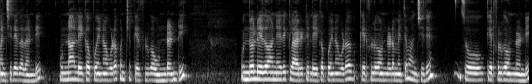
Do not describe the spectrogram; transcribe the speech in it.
మంచిదే కదండి. ఉన్నా లేకపోయినా కూడా కొంచెం కేర్ఫుల్గా ఉండండి. ఉందో లేదో అనేది క్లారిటీ లేకపోయినా కూడా కేర్ఫుల్గా ఉండడం అయితే మంచిదే. సో కేర్ఫుల్గా ఉండండి.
